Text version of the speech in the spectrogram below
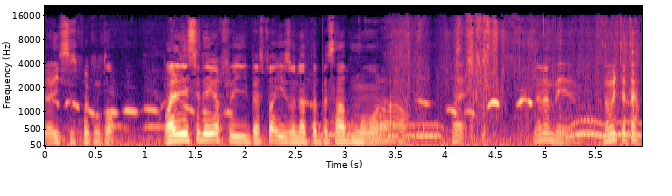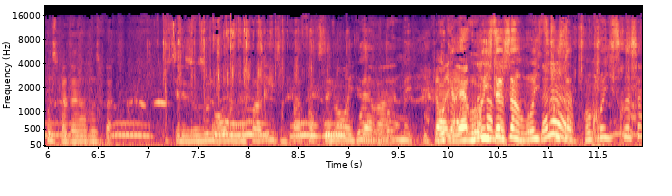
Là, ils sont pas contents. On va les laisser d'ailleurs, ils passent pas, ils ont l'air de pas passer un bon moment là. Ouais. Non, non, mais. euh, Non, mais t'interposes pas, t'interposes pas. C'est les oiseaux moroses de Paris, ils sont pas forcément hyper. Ouais, ouais, euh, hyper enregistre ça, enregistre ça, enregistre ça.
